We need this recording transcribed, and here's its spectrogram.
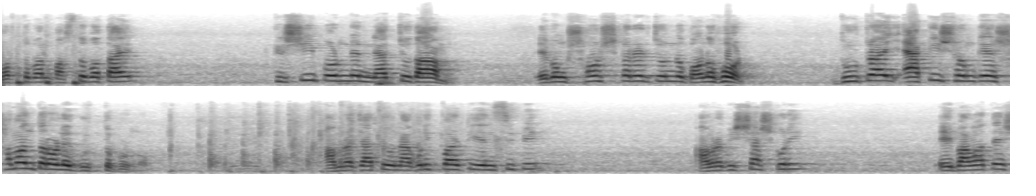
বর্তমান বাস্তবতায় কৃষি পণ্যের ন্যায্য দাম এবং সংস্কারের জন্য গণভোট দুটাই একই সঙ্গে সমান্তরালে গুরুত্বপূর্ণ। আমরা জাতীয় নাগরিক পার্টি, এনসিপি, আমরা বিশ্বাস করি এই বাংলাদেশ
